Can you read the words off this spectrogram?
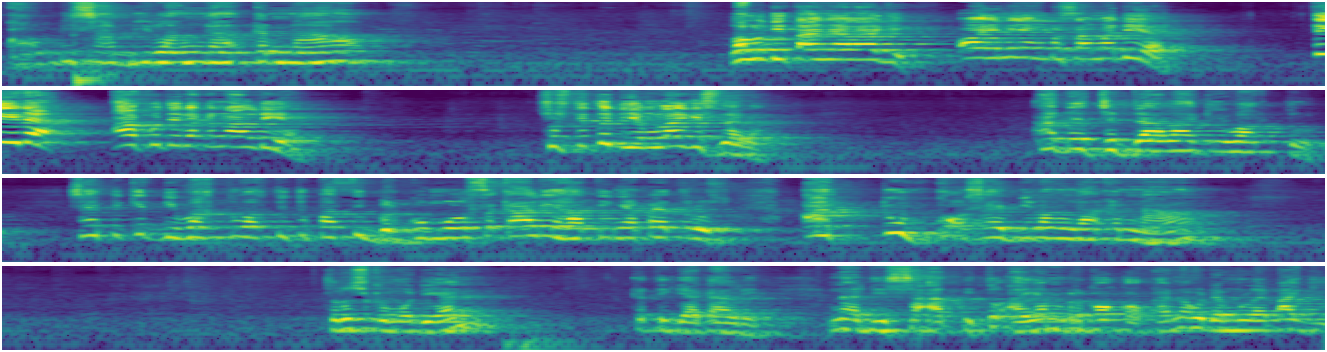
kok bisa bilang nggak kenal Lalu ditanya lagi, oh ini yang bersama dia? Tidak, aku tidak kenal dia. Terus itu diam lagi saudara. Ada jeda lagi waktu. Saya pikir di waktu-waktu itu pasti bergumul sekali hatinya Petrus. Aduh kok saya bilang nggak kenal. Terus kemudian ketiga kali. Nah di saat itu ayam berkokok karena udah mulai pagi.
